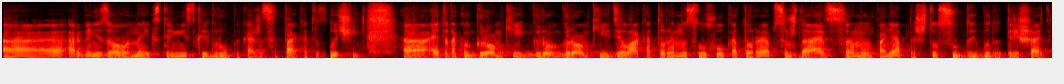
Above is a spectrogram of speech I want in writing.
а, организованной экстремистской группы, кажется, так это звучит. А, это такой громкие, громкие дела, которые на слуху, которые обсуждаются. Ну, понятно, что суды будут решать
